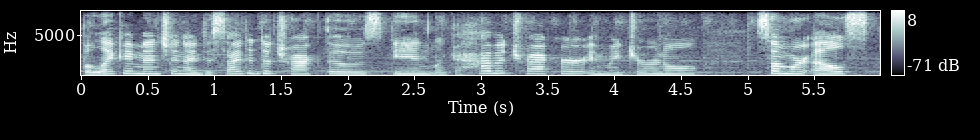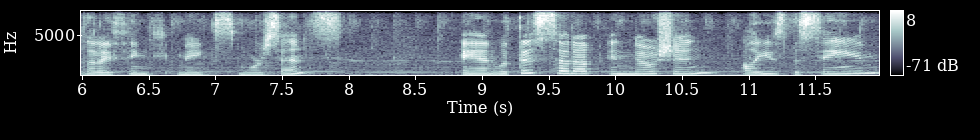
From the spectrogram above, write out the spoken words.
but like I mentioned, I decided to track those in like a habit tracker in my journal somewhere else that I think makes more sense. And with this set up in Notion, I'll use the same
